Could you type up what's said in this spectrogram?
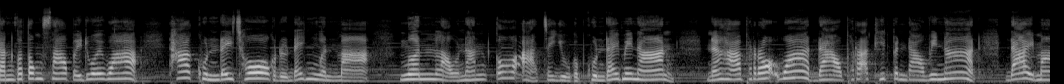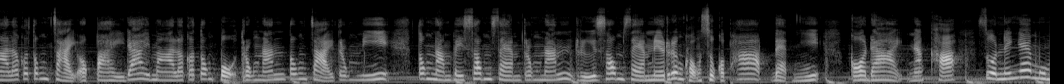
กันก็ต้องทราบไปด้วยว่า ถ้าคุณได้โชคหรือได้เงินมา เงินเหล่านั้นก็อาจจะอยู่กับคุณได้ไม่นานนะคะ เพราะว่าดาวพระอาทิตย์เป็นดาววินาศได้มาแล้วก็ต้องจ่ายออกไป ได้มาแล้วก็ต้องโปะตรงนั้น ต้องจ่ายตรงนี้ ต้องนำไปซ่อมแซมตรงนั้น หรือซ่อมแซมในเรื่องของสุขภาพแบบนี้ก็ได้นะคะ ส่วนในแง่มุม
